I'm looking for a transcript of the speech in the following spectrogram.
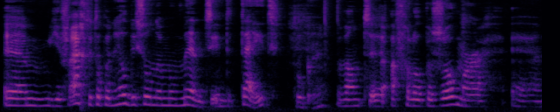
Ehm, je vraagt het op een heel bijzonder moment in de tijd. Oké. Want eh, afgelopen zomer ehm,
